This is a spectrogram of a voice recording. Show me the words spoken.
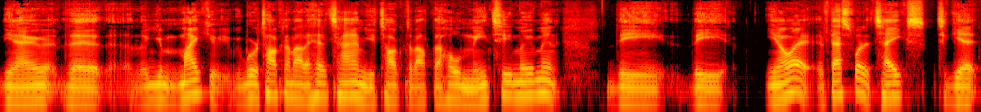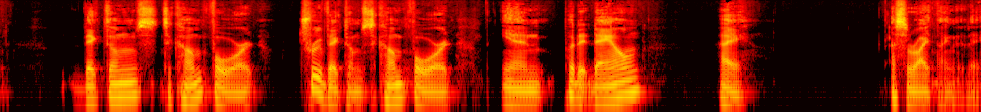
you know, the, the you, Mike, you, we were talking about ahead of time. You talked about the whole Me Too movement. The the you know what? If that's what it takes to get victims to come forward, true victims to come forward and put it down, hey, that's the right thing to do.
